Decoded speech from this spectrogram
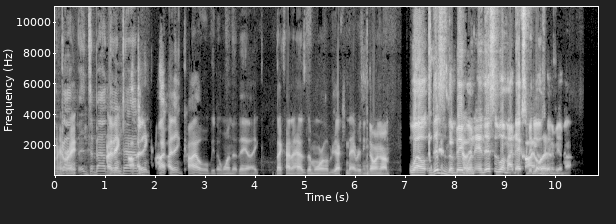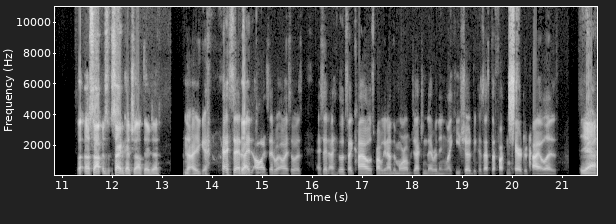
Right, right. It's about. I think. Time. I think. I, I think Kyle will be the one that they like. That kind of has the moral objection to everything going on. Well, this is the big one, and this is what my next Kyle video is going to be about. Uh, sorry, sorry to cut you off there, Jeff. No, you good. I said. Yeah. I, all I said. All I said was I said it looks like Kyle is probably gonna have the moral objection to everything, like he should, because that's the fucking character Kyle is. Yeah,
